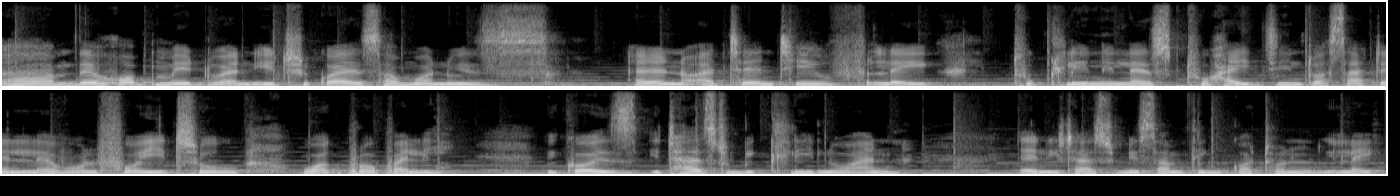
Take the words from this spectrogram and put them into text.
um, the homemade one it requires someone who is i don't know attentive like to cleanliness to hygiene to a certain level for it to work properly. Because it has to be clean one and it has to be something cotton like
